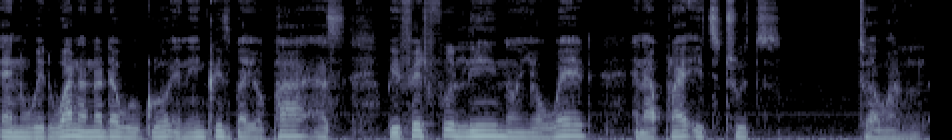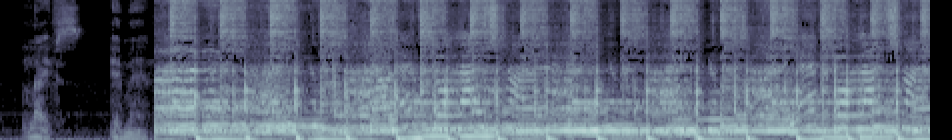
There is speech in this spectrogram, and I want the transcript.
and with one another will grow and increase by your power as we faithfully lean on your word and apply its truths to our lives. Amen. Let your light shine. Let your light shine.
